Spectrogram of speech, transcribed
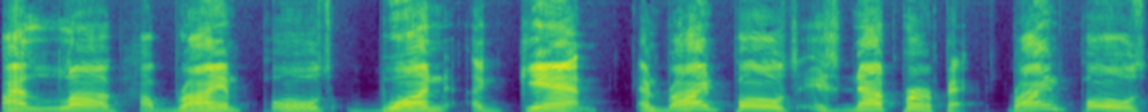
I love how Ryan Poles won again. And Ryan Poles is not perfect. Ryan Poles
